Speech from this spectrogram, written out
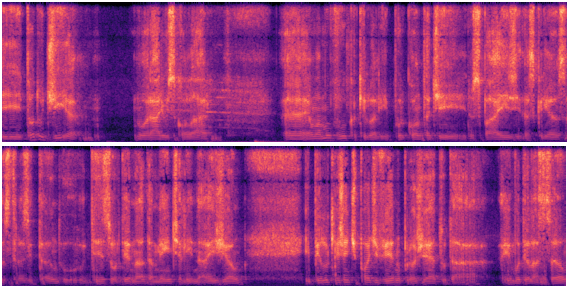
e todo dia, no horário escolar, é, é uma muvuca aquilo ali, por conta de dos pais e das crianças transitando desordenadamente ali na região. E pelo que a gente pode ver no projeto da remodelação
